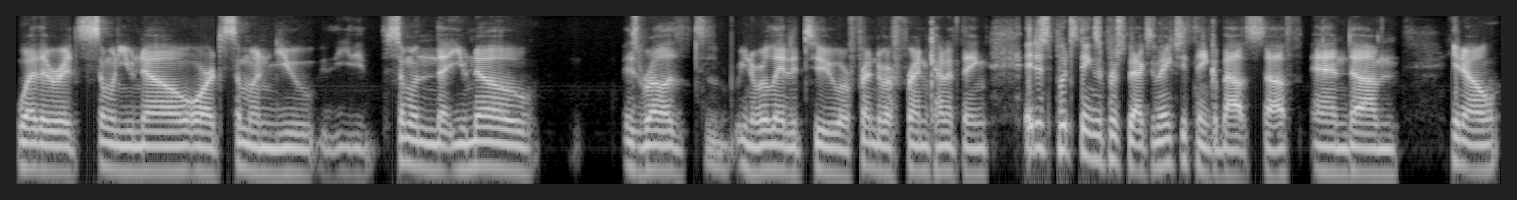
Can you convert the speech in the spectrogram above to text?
whether it's someone you know or it's someone you, you someone that you know is relative you know related to or friend of a friend kind of thing, it just puts things in perspective, makes you think about stuff, and um, you know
